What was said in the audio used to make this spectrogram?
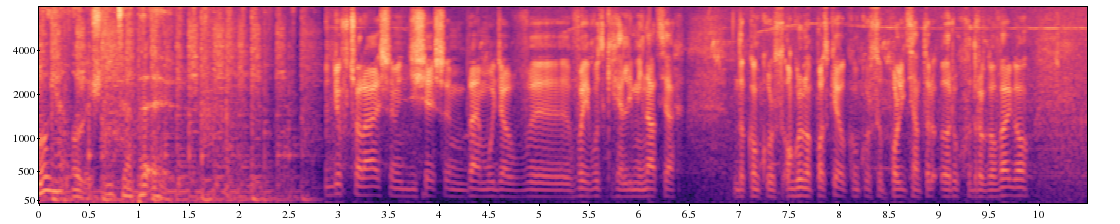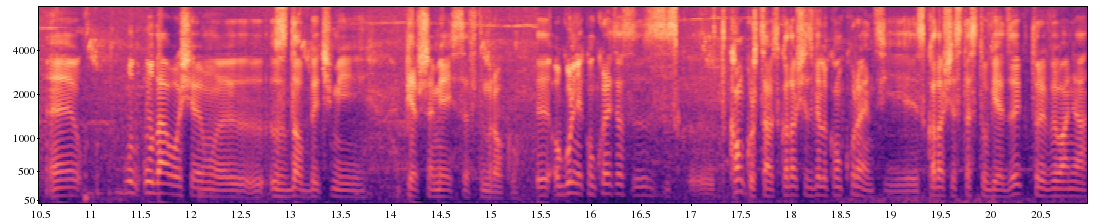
mojaoleśnica.pl W dniu wczorajszym i dzisiejszym brałem udział w wojewódzkich eliminacjach do konkursu, ogólnopolskiego konkursu Policjant Ruchu Drogowego. E, Udało się e, zdobyć mi pierwsze miejsce w tym roku. E, Ogólnie konkurencja, konkurs cały składał się z wielu konkurencji. Składał się z testu wiedzy, który wyłania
